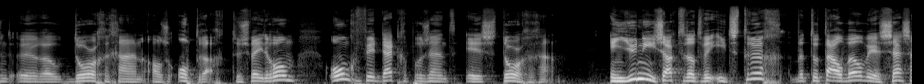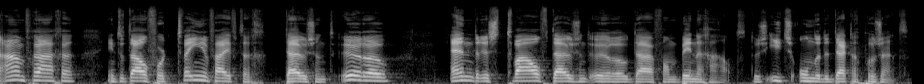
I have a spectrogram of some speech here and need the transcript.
50.000 euro doorgegaan als opdracht. Dus wederom ongeveer 30% is doorgegaan. In juni zakte dat weer iets terug. We totaal wel weer zes aanvragen. In totaal voor 52.000 euro. En er is 12.000 euro daarvan binnengehaald. Dus iets onder de 30%.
